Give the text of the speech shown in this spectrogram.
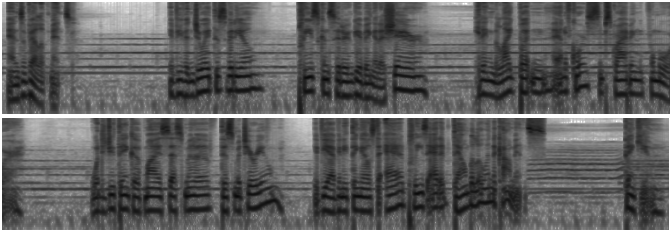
and development. If you've enjoyed this video, please consider giving it a share, hitting the like button, and of course, subscribing for more. What did you think of my assessment of this material? If you have anything else to add, please add it down below in the comments. Thank you.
